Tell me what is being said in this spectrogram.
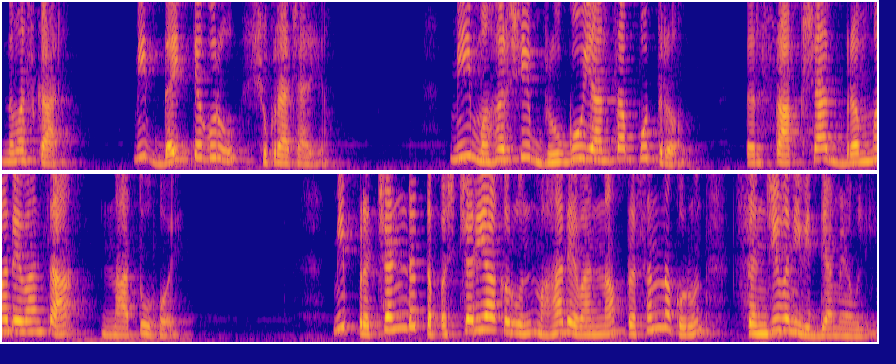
नमस्कार मी दैत्यगुरु शुक्राचार्य. मी महर्षी भृगू यांचा पुत्र तर साक्षात ब्रह्मदेवांचा नातू होय. मी प्रचंड तपश्चर्या करून महादेवांना प्रसन्न करून संजीवनी विद्या मिळवली.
